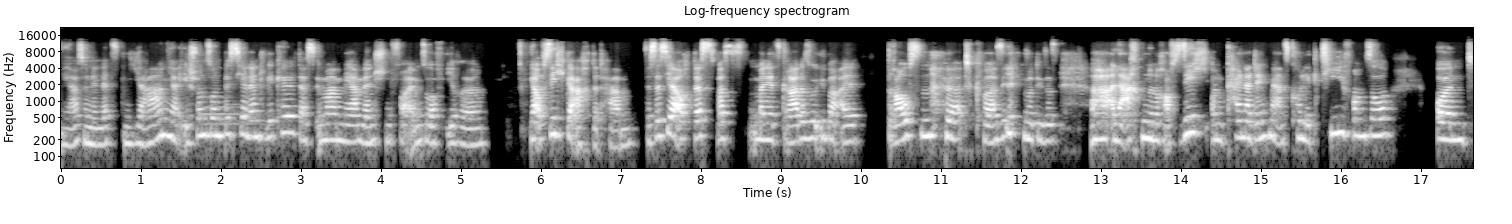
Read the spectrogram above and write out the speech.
ja, so in den letzten Jahren ja eh schon so ein bisschen entwickelt, dass immer mehr Menschen vor allem so auf ihre, ja, auf sich geachtet haben. Das ist ja auch das, was man jetzt gerade so überall draußen hört, quasi. So dieses, ah, alle achten nur noch auf sich und keiner denkt mehr ans Kollektiv und so. Und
